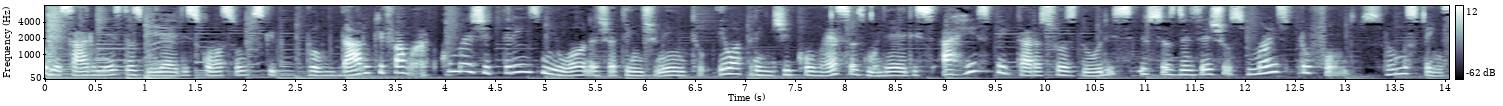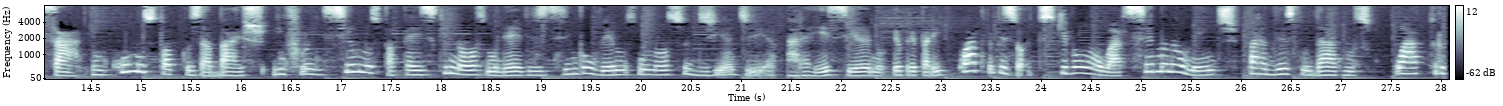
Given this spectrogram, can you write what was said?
Começar o mês das mulheres com assuntos que vão dar o que falar. Com mais de 3 mil horas de atendimento, eu aprendi com essas mulheres a respeitar as suas dores e os seus desejos mais profundos. Vamos pensar em como os tópicos abaixo influenciam nos papéis que nós mulheres desenvolvemos no nosso dia a dia. Para esse ano, eu preparei quatro episódios que vão ao ar semanalmente para desnudarmos quatro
